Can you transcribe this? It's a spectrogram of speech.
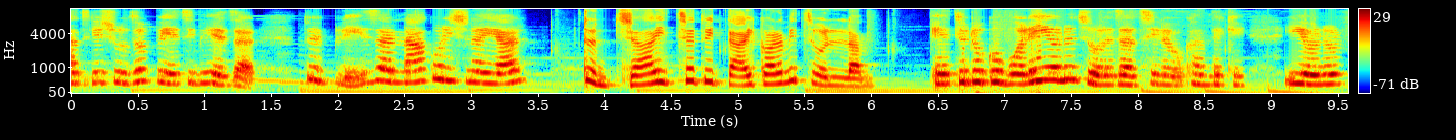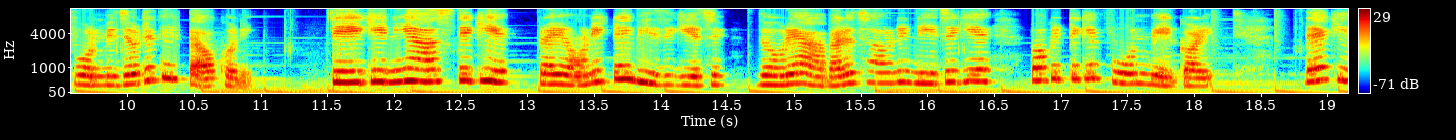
আজকে সুযোগ পেয়েছি ভেজার। তুই প্লিজ আর না করিস না ইয়ার। তো যা ইচ্ছে তুই তাই কর, আমি চললাম। এতটুকু বলেই ইয়নো চলে যাচ্ছিল ওখান থেকে। ইয়নোর ফোন বেজে ওঠে ঠিক তখনই। তেইকে নিয়ে আসতে গিয়ে প্রায় অনেকটাই ভিজে গিয়েছে। দৌড়ে আবারও ছাউনির নিচে গিয়ে পকেট থেকে ফোন বের করে। দেখি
